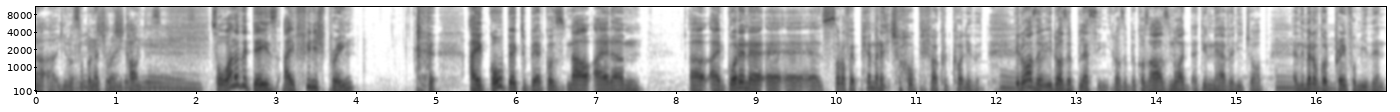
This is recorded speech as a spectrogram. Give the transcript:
uh, you know, supernatural encounters. yes. So one of the days I finished praying, I go back to bed because now I had um uh, I had gotten a, a, a, sort of a permanent job, if I could call it that. It was a it was a blessing. It was a, because I was not I didn't have any job, and the man of God prayed for me then.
